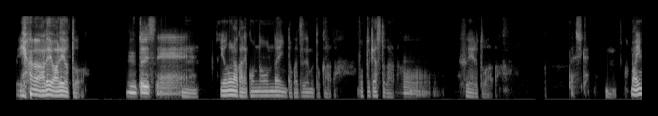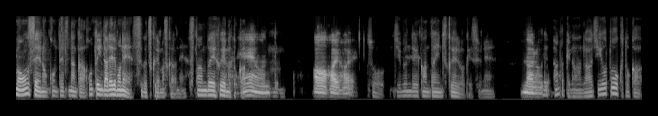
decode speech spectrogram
う。いや、あれよあれよと。本当ですうね。ん、世の中でこんなオンラインとか、ズームとか、ポッドキャストがうん、増えるとは。確かまあ今、音声のコンテンツなんか、本当に誰でもね、すぐ作れますからね。スタンドに。FM とか、ね、う本当。んああ、はいはい。そう、自分で簡単に作れるわけですよね。なるほどで。なんだっけな、ラジオトークとか、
